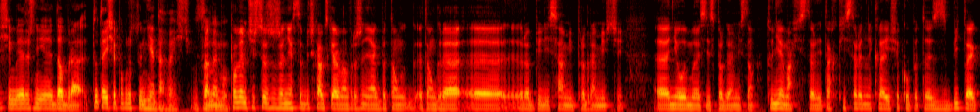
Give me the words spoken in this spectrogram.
siemierznie, dobra. Tutaj się po prostu nie da wejść samemu. Powiem Ci szczerze, że nie chcę być chamski, ale mam wrażenie, jakby tą, tą grę e, robili sami programiści. E, nie ujmując nic programistą. Tu nie ma historii. Ta historia nie klei się kupy. To jest zbitek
